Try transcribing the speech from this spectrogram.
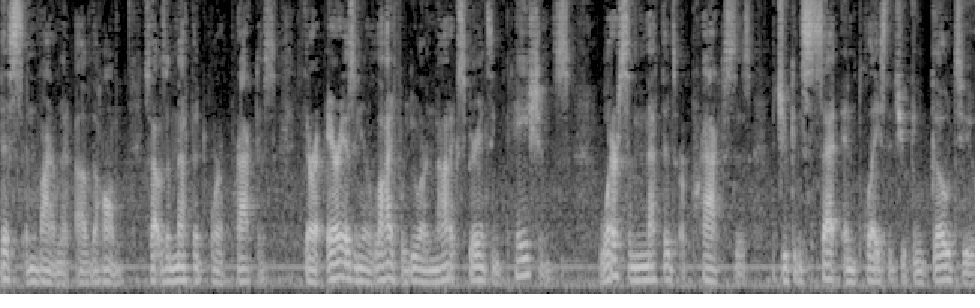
this environment of the home. So that was a method or a practice. If there are areas in your life where you are not experiencing patience, what are some methods or practices that you can set in place that you can go to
